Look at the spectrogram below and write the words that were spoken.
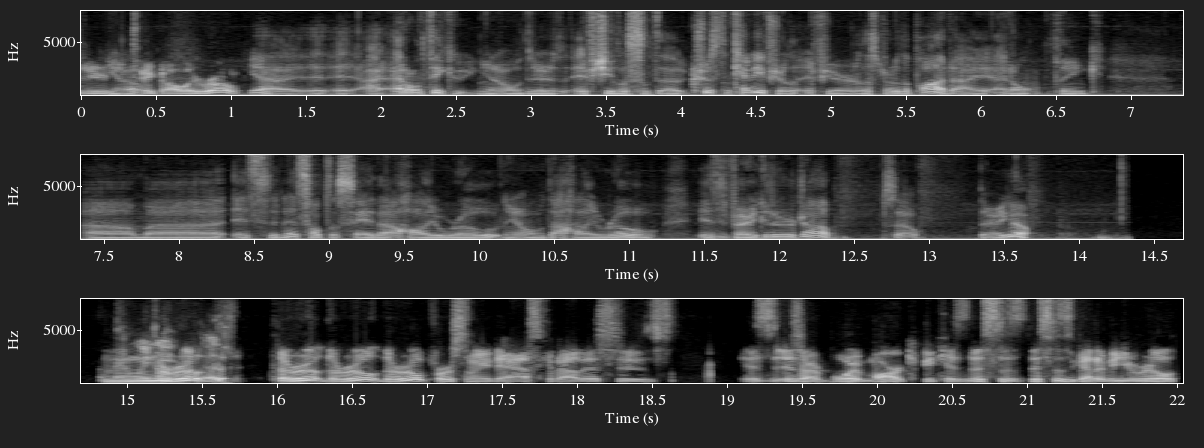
you, you know, take Holly Rowe. Yeah, it, it, I, I don't think you know. There's if she listens to uh, Kristen Kenney, if you're if you're a listener to the pod, I, I don't think um, uh, it's an insult to say that Holly Rowe, you know, that Holly Rowe is very good at her job. So there you go. I mean, we the need, real, uh, the real, the real, the real person we need to ask about this is is is our boy Mark because this is this has got to be real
